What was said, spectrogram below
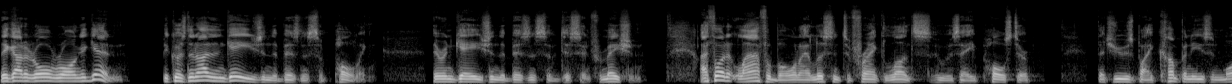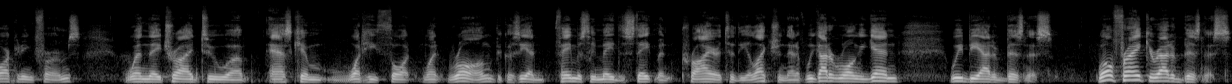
They got it all wrong again because they're not engaged in the business of polling. They're engaged in the business of disinformation. I thought it laughable when I listened to Frank Luntz, who is a pollster that's used by companies and marketing firms, when they tried to uh, ask him what he thought went wrong, because he had famously made the statement prior to the election that if we got it wrong again, we'd be out of business. Well, Frank, you're out of business.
